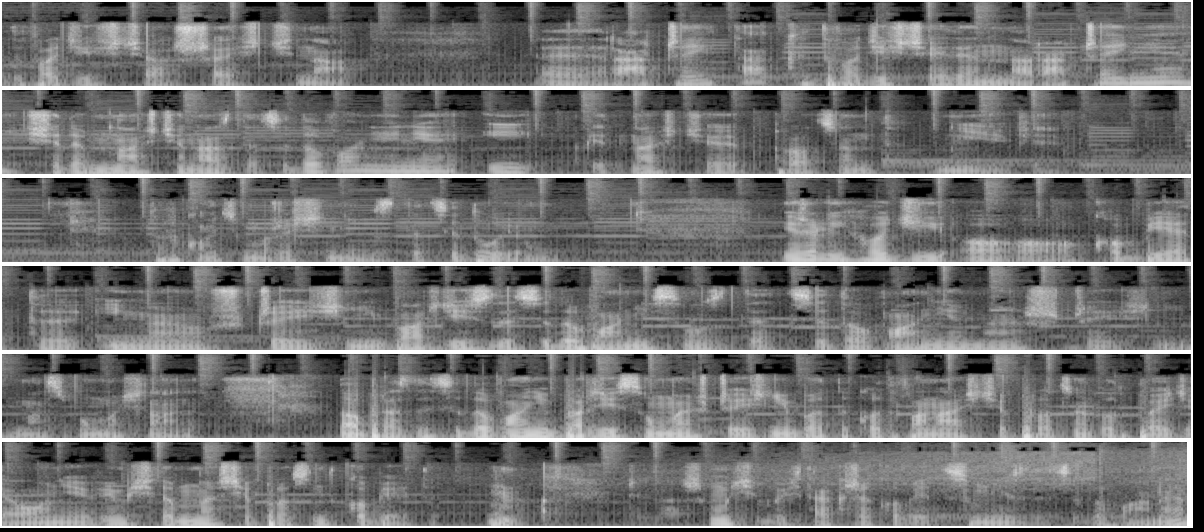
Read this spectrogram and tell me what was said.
26% na E, raczej tak, 21 na raczej nie, 17 na zdecydowanie nie i 15% nie wie. To w końcu może się niech zdecydują. Jeżeli chodzi o, o, kobiety i mężczyźni, bardziej zdecydowani są zdecydowanie mężczyźni. Masło maślane. Dobra, zdecydowanie bardziej są mężczyźni, bo tylko 12% odpowiedziało nie wiem, 17% kobiety. Czy zawsze musi być tak, że kobiety są niezdecydowane?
